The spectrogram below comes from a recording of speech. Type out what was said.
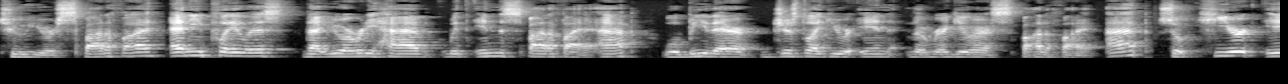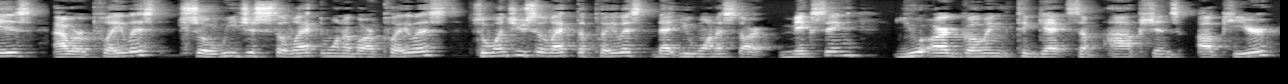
to your Spotify. Any playlist that you already have within the Spotify app will be there just like you were in the regular Spotify app. So here is our playlist. So we just select one of our playlists. So once you select the playlist that you want to start mixing, you are going to get some options up here.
